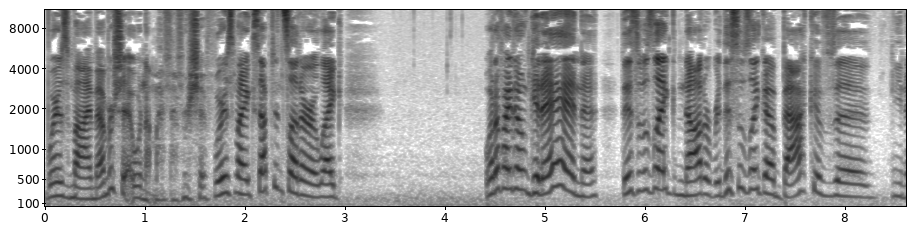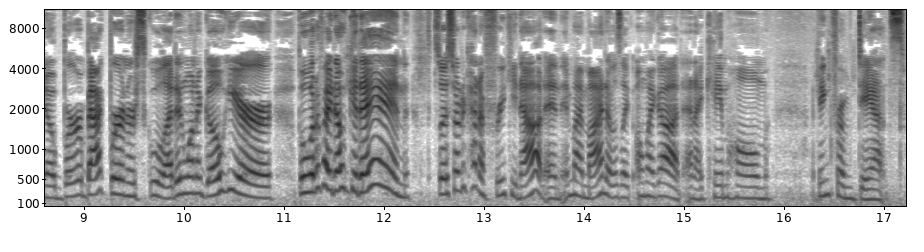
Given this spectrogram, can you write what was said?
where's my membership? Well, not my membership. Where's my acceptance letter? Like, what if I don't get in? This was like not a. This was like a back of the you know burn back burner school. I didn't want to go here, but what if I don't get in? So I started kind of freaking out, and in my mind, I was like, oh my god. And I came home, I think from dance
